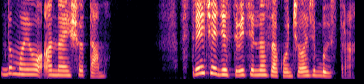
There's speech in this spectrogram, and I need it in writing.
Думаю, она еще там. Встреча действительно закончилась быстро,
